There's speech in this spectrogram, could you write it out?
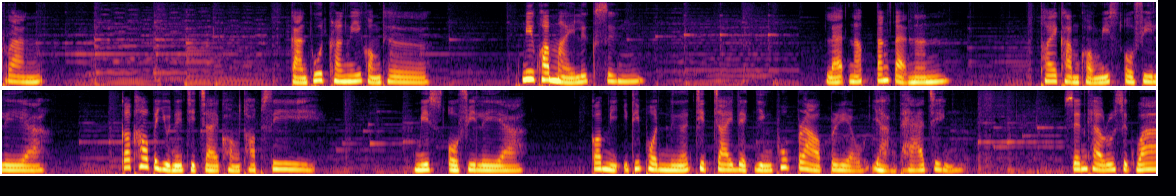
ครั้ง การพูดครั้งนี้ของเธอ มีความหมายลึกซึ้ง และนับตั้งแต่นั้น ถ้อยคำของมิสโอฟิเลียก็เข้าไปอยู่ในจิตใจของท็อปซี่ มิสโอฟิเลียก็มีอิทธิพลเหนือจิตใจเด็กหญิงผู้เปล่าเปลี่ยวอย่างแท้จริง เซนแคลรู้สึกว่า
